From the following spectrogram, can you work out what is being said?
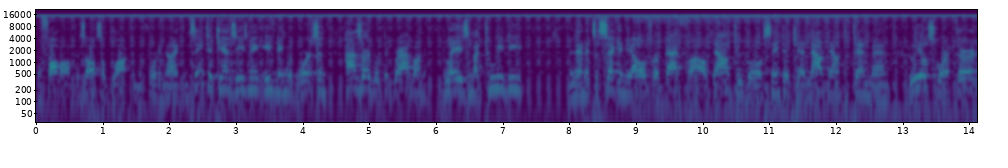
the follow-up is also blocked in the 49th. And Saint-Etienne's evening, evening would worsen. Hazard with the grab on Blaise Matuidi and then it's a second yellow for a bad foul. Down two goals. Saint-Etienne now down to 10 men. Lille score a third.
